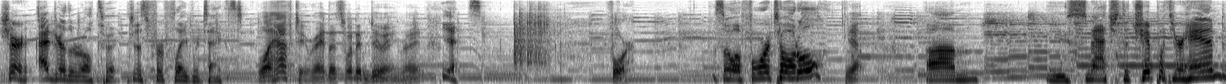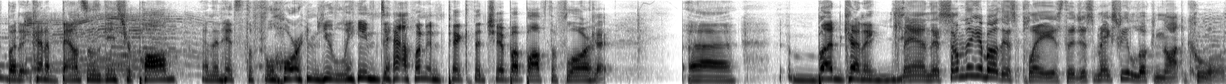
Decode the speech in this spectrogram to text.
Sure, add your other roll to it, just for flavor text. Well, I have to, right? That's what I'm doing, right? Yes. Four. So a four total. Yeah. Um, You snatch the chip with your hand, but it kind of bounces against your palm and then hits the floor, and you lean down and pick the chip up off the floor. Okay. Bud kind of Man, there's something about this place that just makes me look not cool.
